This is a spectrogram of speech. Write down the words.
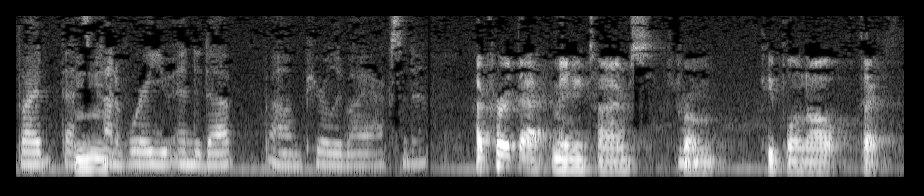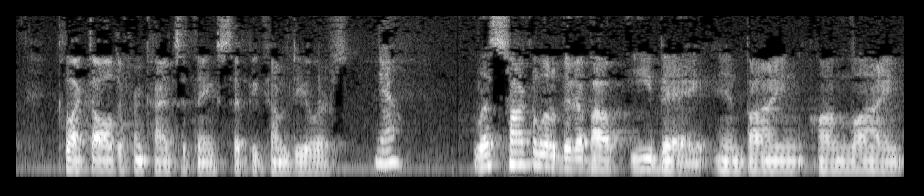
but that's Mhm. kind of where you ended up um, purely by accident. I've heard that many times from people and all that collect all different kinds of things that become dealers. Yeah. Let's talk a little bit about eBay and buying online.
